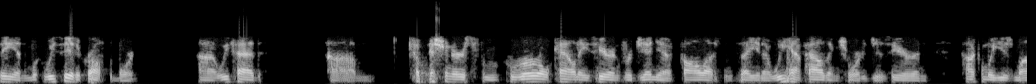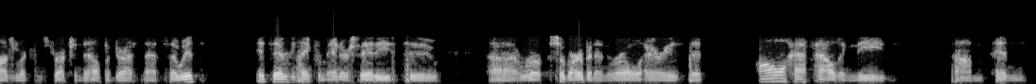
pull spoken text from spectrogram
seeing. We see it across the board. Uh, we've had um, commissioners from rural counties here in Virginia call us and say, you know, we have housing shortages here, and how can we use modular construction to help address that? So it's it's everything from inner cities to uh, r- suburban and rural areas that all have housing needs, um, and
